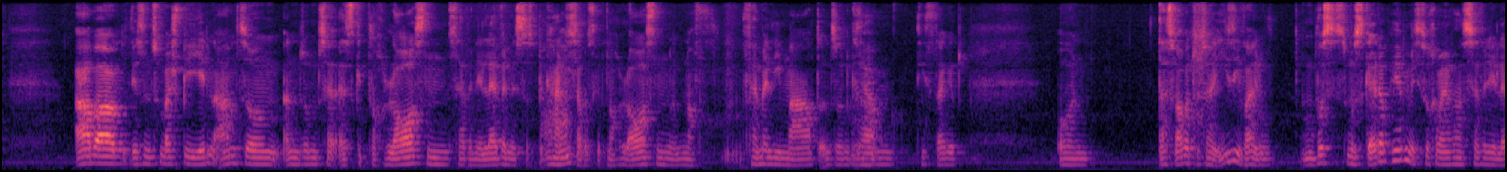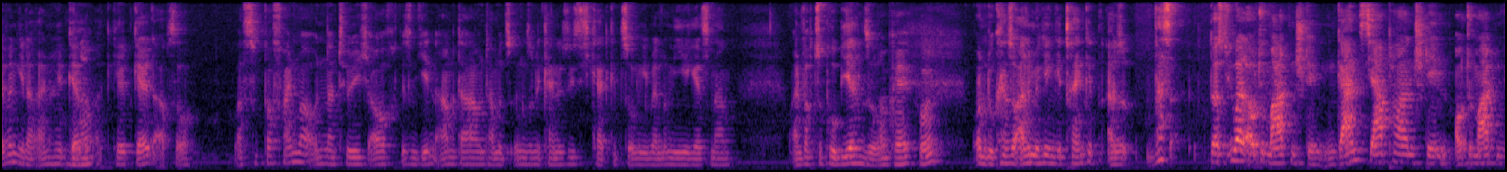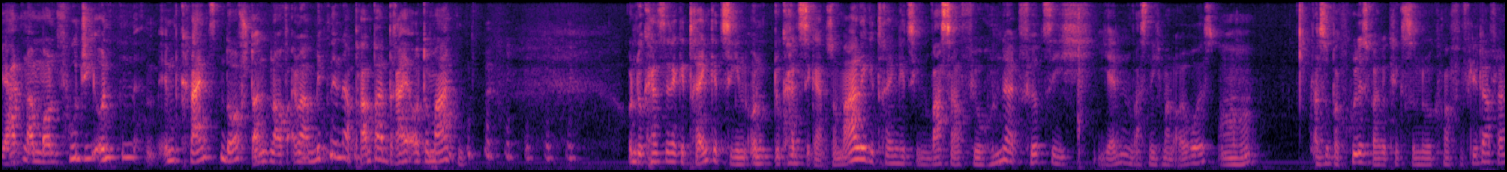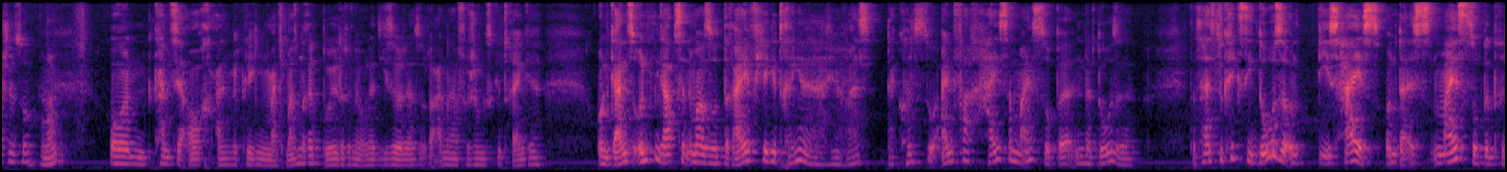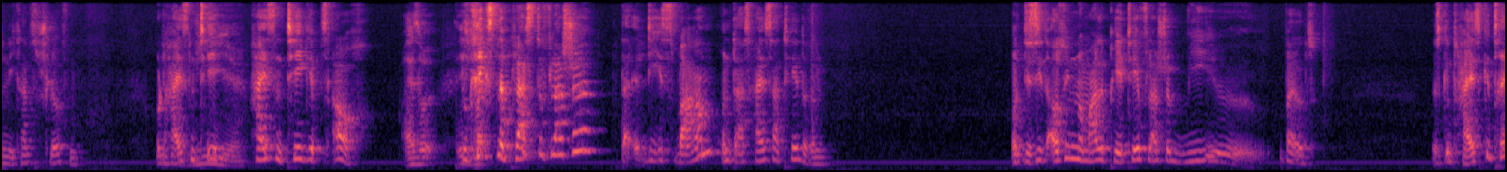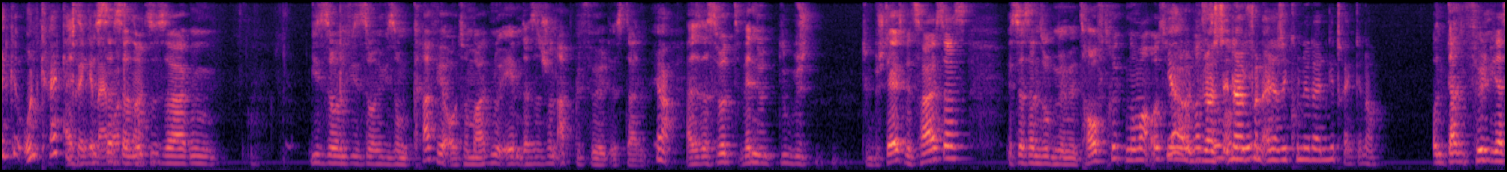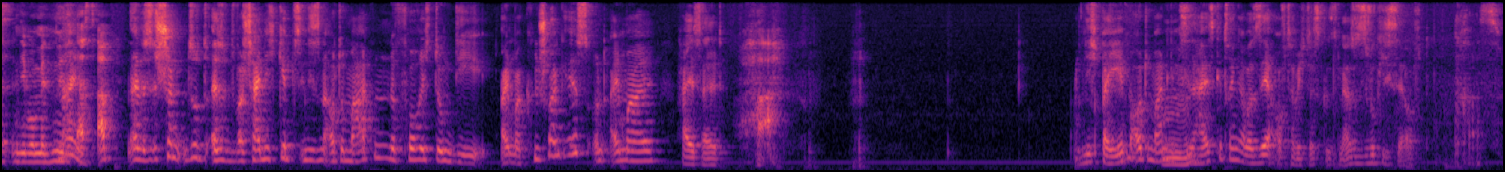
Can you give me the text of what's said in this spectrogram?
Aber wir sind zum Beispiel jeden Abend so an so einem, es gibt noch Lawson, 7-Eleven ist das bekannteste, aber es gibt noch Lawson und noch Family Mart und so ein Kram, die es da gibt. Und das war aber total easy, weil du wusstest, du musst Geld abheben. Ich suche einfach 7-Eleven, gehe da rein und heb Geld, Ja. heb Geld ab, so. Was super fein war und natürlich auch, wir sind jeden Abend da und haben uns irgend so eine kleine Süßigkeit gezogen, die wir noch nie gegessen haben. Einfach zu probieren, so. Okay, cool. Und du kannst so alle möglichen Getränke, also was, du hast überall Automaten stehen. In ganz Japan stehen Automaten. Wir hatten am Mount Fuji unten im- kleinsten Dorf standen auf einmal mitten in der Pampa drei Automaten. Und du kannst dir da Getränke ziehen und du kannst dir ganz normale Getränke ziehen. Wasser für 140 Yen, was nicht mal ein Euro ist. Was super cool ist, weil du kriegst so 0,5 Liter Flasche so. Ja. Und kannst ja auch alle möglichen, manchmal ist ein Red Bull drin oder diese oder das oder andere Erfrischungsgetränke. Und ganz unten gab es dann immer so drei, vier Getränke. Da dachte ich mir, was? Da konntest du einfach heiße Maissuppe in der Dose. Das heißt, du kriegst die Dose und die ist heiß und da ist Maissuppe drin, die kannst du schlürfen. Und heißen Wie? Tee. Heißen Tee gibt's auch. Also, Du kriegst eine Plastikflasche, da- die ist warm und da ist heißer Tee drin. Und die sieht aus wie eine normale PET-Flasche wie äh, bei uns. Es gibt Heißgetränke und also Kaltgetränke ist einem das dann sozusagen wie so, ein- wie, so, wie so ein Kaffeeautomat, nur eben, dass es schon abgefüllt ist dann. Ja. Also das wird, wenn du, du, du bestellst, bezahlst das, ist das dann so mit, draufdrücken nochmal auswählen? Ja, oder und du hast so? innerhalb Okay. von einer Sekunde dein Getränk, genau. Und dann füllen die das in dem Moment nicht Nein. erst ab? Nein, das ist schon so, also wahrscheinlich gibt es in diesen Automaten eine Vorrichtung, die einmal Kühlschrank ist und einmal heiß hält. Ha. Nicht bei jedem Automaten gibt Mhm. es diese Heißgetränke, aber sehr oft habe ich das gesehen. Also es ist wirklich sehr oft. Krass.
